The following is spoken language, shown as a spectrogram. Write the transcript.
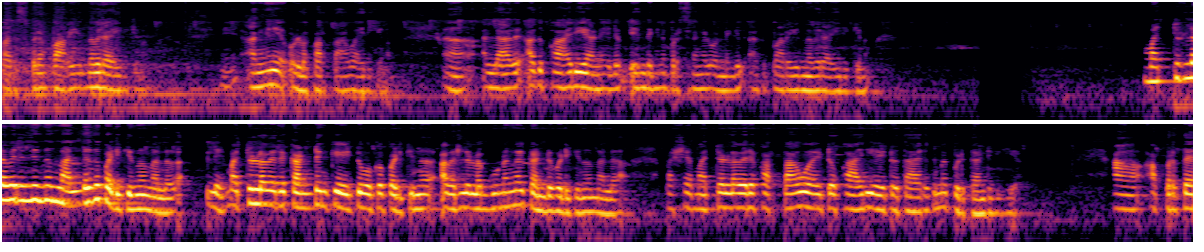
പരസ്പരം പറയുന്നവരായിരിക്കണം. അങ്ങനെയുള്ള ഭർത്താവായിരിക്കണം. അല്ലാതെ അത് ഭാര്യയാണേലും എന്തെങ്കിലും പ്രശ്നങ്ങൾ ഉണ്ടെങ്കിൽ അത് പറയുന്നവരായിരിക്കണം. മറ്റുള്ളവരിൽ നിന്ന് നല്ലത് പഠിക്കുന്നത് നല്ലതാണ് അല്ലേ മറ്റുള്ളവരെ കണ്ടും കേട്ടും ഒക്കെ പഠിക്കുന്നത് അവരിലുള്ള ഗുണങ്ങൾ കണ്ടു പഠിക്കുന്നത് നല്ലതാണ് പക്ഷേ മറ്റുള്ളവരെ ഭർത്താവുമായിട്ടോ ഭാര്യയായിട്ടോ താരതമ്യപ്പെടുത്താണ്ടിരിക്കുക. ആ അപ്പുറത്തെ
